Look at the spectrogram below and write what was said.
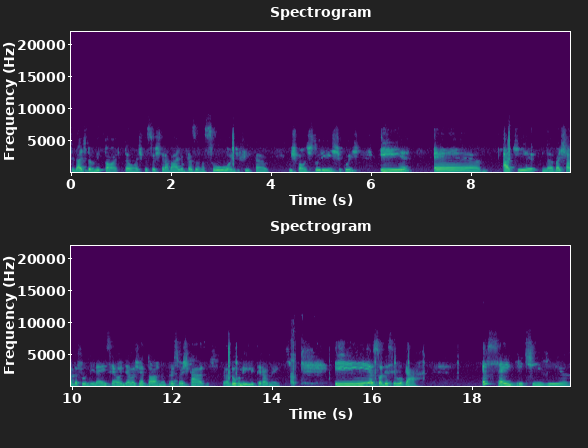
cidade dormitório. Então, as pessoas trabalham para a Zona Sul, onde fica os pontos turísticos, e é, aqui na Baixada Fluminense é onde elas retornam para suas casas, para dormir, literalmente. E eu sou desse lugar. Eu sempre tive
